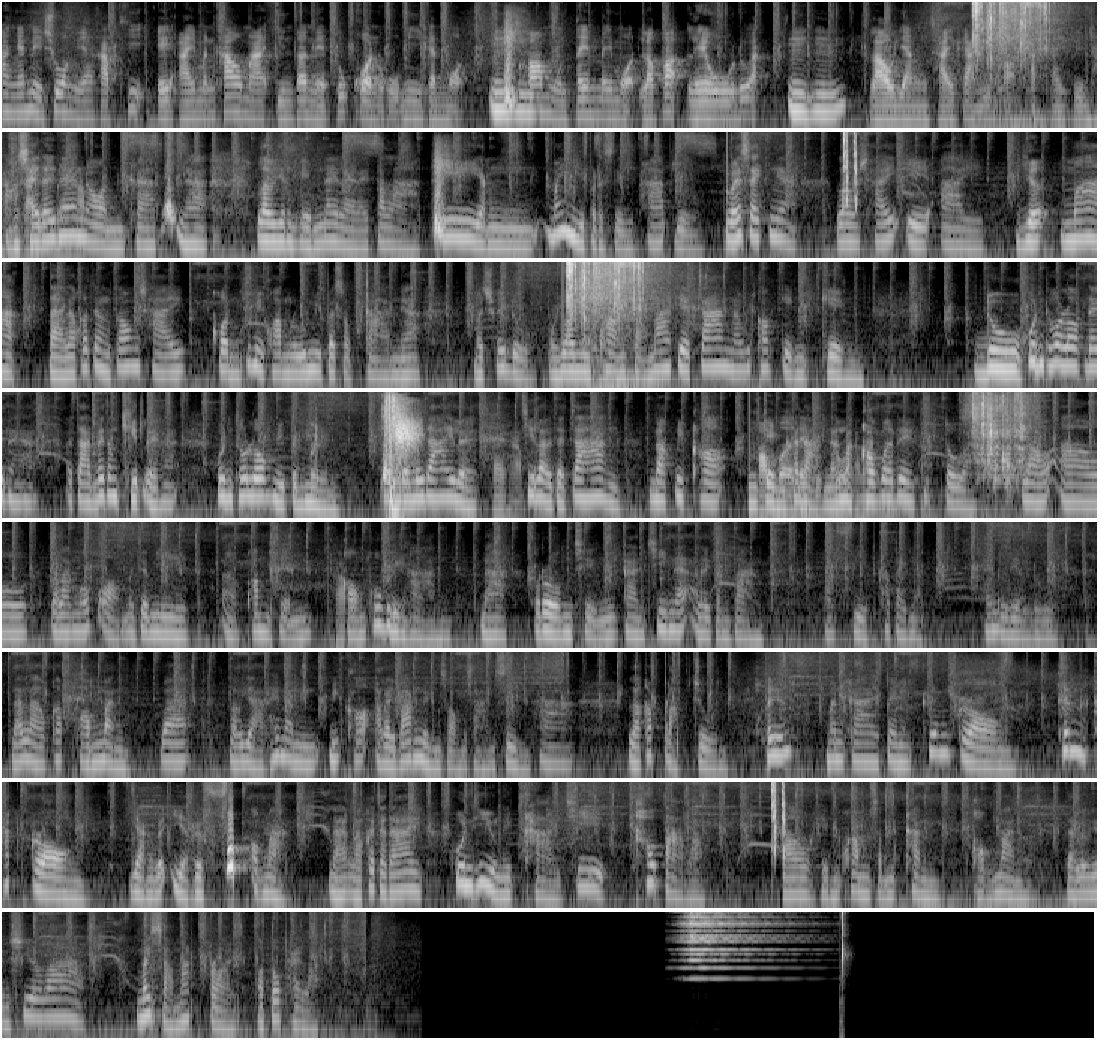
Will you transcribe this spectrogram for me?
ถ้างั้นในช่วงเนี้ยครับที่ AI มันเข้ามาอินเทอร์เน็ตทุกคนโอ้โหมีกันหมดอืมข้อมูลเต็มไปหมด แล้วก็เร็วด้วยอือฮึเรายังใช้การวิเคราะห์ปัจจัยพื้นฐานเอาใช้ได้ไหมแน่ครับนอนครับนะฮะเรายังเห็นในหลาย ๆ ตลาดที่ยังไม่มีประสิทธิภาพอยู่เวสเซ็กเนี่ยเราใช้ AI เยอะมาก แต่เราก็ยังต้องใช้คนที่มีความรู้มีประสบการณ์เนี่ยมาช่วยดู เรามีความสามารถที่จะจ้างนักวิเคราะห์เก่งๆ ดูหุ้นทั่วโลกได้ไหมฮะอาจารย์ไม่ต้องคิดเลยฮะหุ้นทั่วโลกมีเป็นหมื่นเป็นไปไม่ได้เลย ใช่ครับที่เราจะจ้างนักวิเคราะห์เก่ง Cover ขนาดนั้นมาได้ทุกตัว cover ได้ทุกตัว เราเอาเวลางบออกมันจะมีเอ่อความเห็นครับ ของผู้บริหารนะรวมถึงการชี้แนะอะไรต่างๆเราฟีดเข้าไปหมดให้มันเรียนรู้ แล้วเราก็พร้อมมันว่าเราอยากให้มันวิเคราะห์อะไรบ้าง 1 2 3 4 5 แล้วก็ปรับจูน เพราะฉะนั้นมันกลายเป็นเครื่องกรอง เครื่องคัดกรอง อย่างละเอียดเลยฟุบออกมานะเราก็จะได้หุ้นที่อยู่ในข่ายที่เข้าตาเรา เราเห็นความสำคัญของมัน แต่เรายังเชื่อว่าไม่สามารถปล่อยออโต้พาย t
